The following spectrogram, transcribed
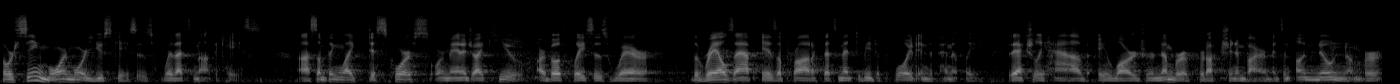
But we're seeing more and more use cases where that's not the case. Uh, something like Discourse or ManageIQ are both places where the Rails app is a product that's meant to be deployed independently. They actually have a larger number of production environments, an unknown number,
